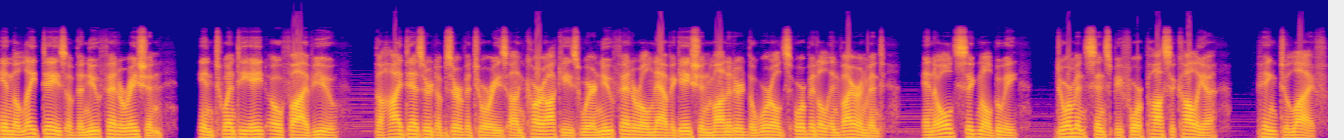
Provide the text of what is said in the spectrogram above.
In the late days of the new federation, in 2805 U, the high desert observatories on Karrakis where new federal navigation monitored the world's orbital environment, an old signal buoy, dormant since before Passacaglia, pinged to life.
